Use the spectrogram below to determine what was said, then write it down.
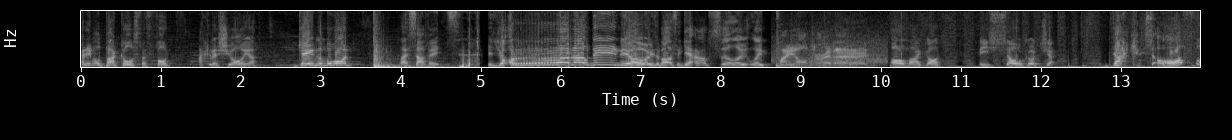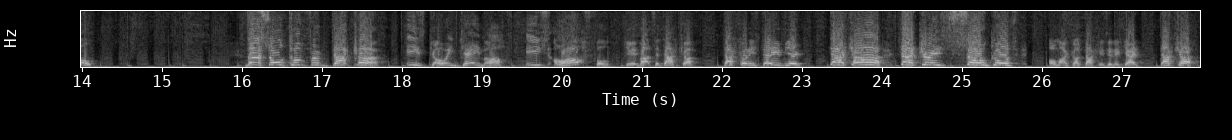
And he will bag goals for fun. I can assure you. Game number one. Let's have it. He's got Ronaldinho. He's about to get absolutely pile driven. Oh my god. He's so good. Daka's awful. That's all come from Daka. He's going game off. He's awful. Give it back to Daka. Daka on his debut. Daka! Daka is so good. Oh my god, Daka's in again. Daka!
